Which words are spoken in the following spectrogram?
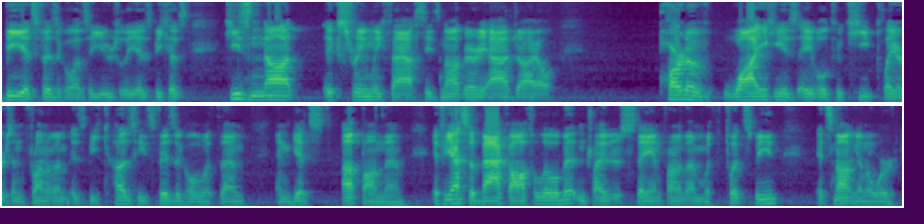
be as physical as he usually is because he's not extremely fast. He's not very agile. Part of why he is able to keep players in front of him is because he's physical with them and gets up on them. If he has to back off a little bit and try to stay in front of them with foot speed, it's not going to work.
